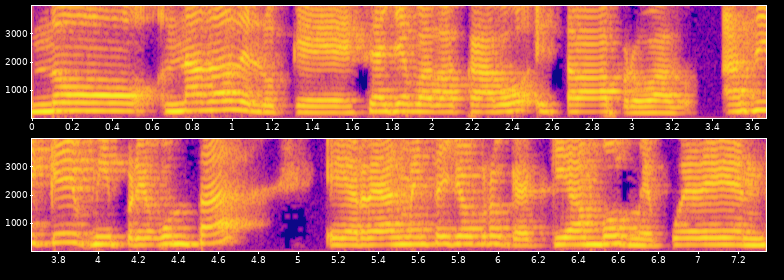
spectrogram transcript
no, nada de lo que se ha llevado a cabo estaba aprobado. Así que mi pregunta, eh, realmente yo creo que aquí ambos me pueden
